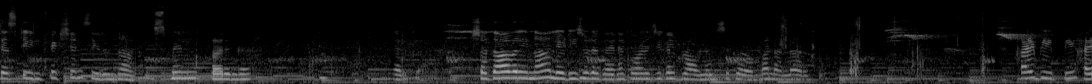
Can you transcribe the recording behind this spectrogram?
செஸ்ட் இன்ஃபெக்ஷன்ஸ் இருந்தால் ஸ்மெல் பாருங்க. இருக்கு. சதாவரினா லேடிஸோட கைனகாலஜிக்கல் ப்ராப்ளம்ஸுக்கு ரொம்ப நல்லா இருக்கும் ஹை பிபி ஹை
